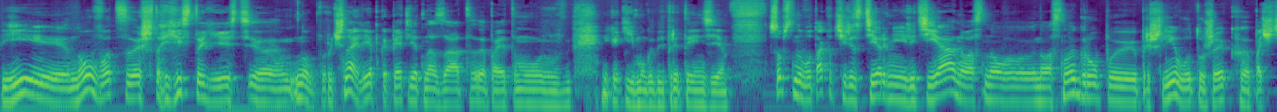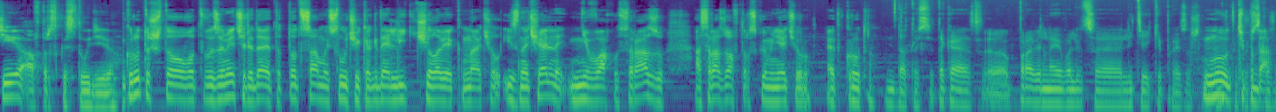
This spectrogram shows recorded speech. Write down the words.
И, ну, вот, что есть, то есть. Э, ну, ручная лепка 5 лет назад, поэтому никакие могут быть претензии. Собственно, вот так вот через тернии литья новостного, новостной группы пришли вот уже к почти авторской студии. Круто, что вот вы заметили, да, это тот самый случай, когда когда лить человек начал изначально не ваху сразу, а сразу авторскую миниатюру. Это круто. Да, то есть такая э, правильная эволюция литейки произошла. Ну, типа да.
